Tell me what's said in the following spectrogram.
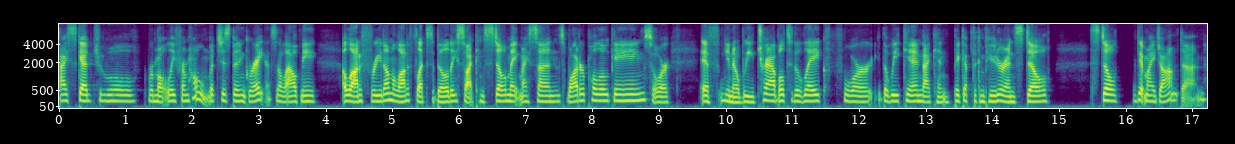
I schedule remotely from home, which has been great. It's allowed me a lot of freedom, a lot of flexibility so I can still make my son's water polo games or if, you know, we travel to the lake for the weekend, I can pick up the computer and still still get my job done.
